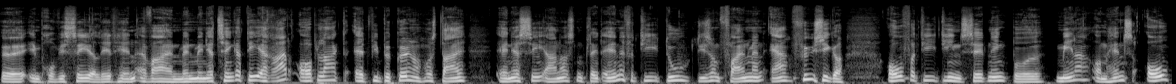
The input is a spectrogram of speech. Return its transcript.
øh, improvisere lidt hen ad vejen. Men, men jeg tænker, det er ret oplagt, at vi begynder hos dig, Anja C. Andersen, blandt andet fordi du, ligesom Feynman, er fysiker, og fordi din sætning både minder om hans og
